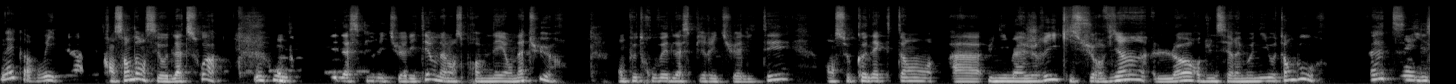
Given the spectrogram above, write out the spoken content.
D'accord, oui. Transcendance, c'est au-delà de soi. Mhm. On peut trouver de la spiritualité en allant se promener en nature. On peut trouver de la spiritualité en se connectant à une imagerie qui survient lors d'une cérémonie au tambour. En fait, il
